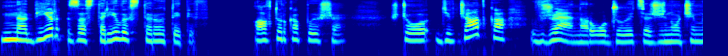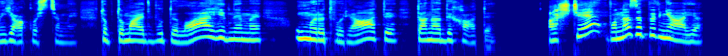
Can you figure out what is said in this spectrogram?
набір застарілих стереотипів. Авторка пише, що дівчатка вже народжуються з жіночими якостями, тобто мають бути лагідними, умиротворяти та надихати. А ще вона запевняє,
